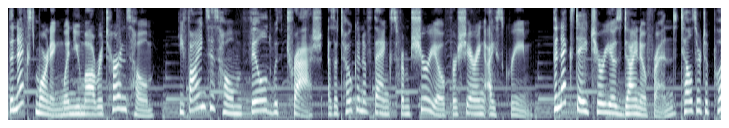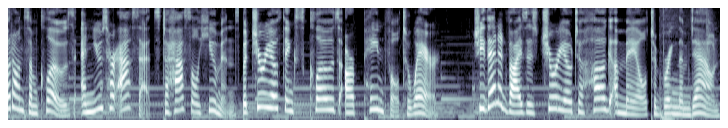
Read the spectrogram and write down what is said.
The next morning, when Yuma returns home, he finds his home filled with trash as a token of thanks from Churio for sharing ice cream. The next day, Churio's dino friend tells her to put on some clothes and use her assets to hassle humans, but Churio thinks clothes are painful to wear. She then advises Churio to hug a male to bring them down.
